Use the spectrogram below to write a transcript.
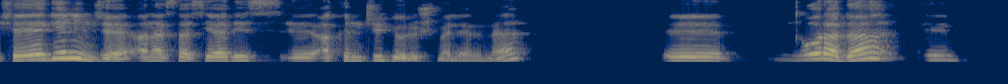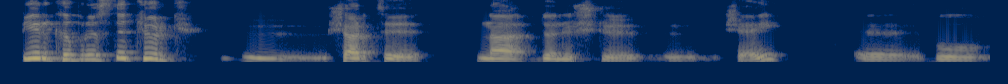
şeye gelince Anastasiadis e, Akıncı görüşmelerine e, orada bir Kıbrıslı Türk e, şartına dönüştü e, şey e, bu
